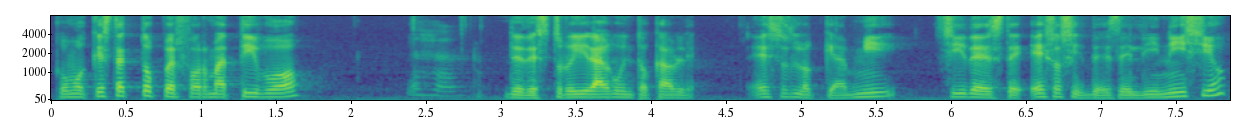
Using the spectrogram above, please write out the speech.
como que este acto performativo de destruir algo intocable. Eso es lo que a mí, sí, desde, eso sí, desde el inicio,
